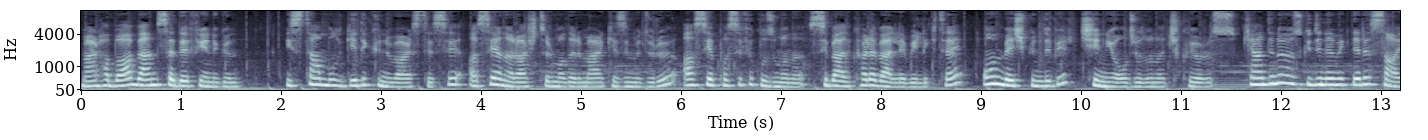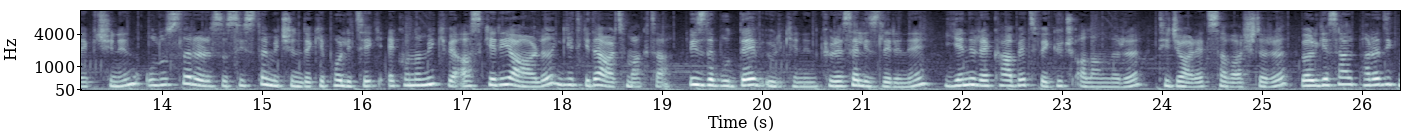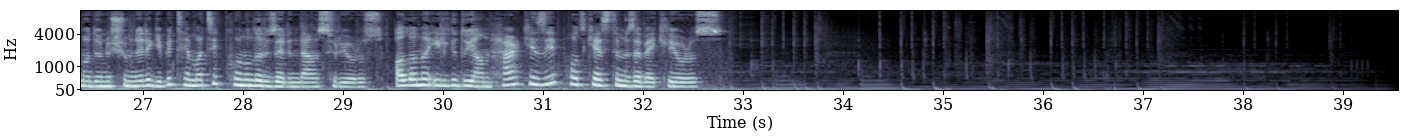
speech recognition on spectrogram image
Merhaba ben Sedef Yenigün. İstanbul Gedik Üniversitesi ASEAN Araştırmaları Merkezi Müdürü Asya Pasifik uzmanı Sibel Karabel'le birlikte 15 günde bir Çin yolculuğuna çıkıyoruz. Kendine özgü dinamiklere sahip Çin'in uluslararası sistem içindeki politik, ekonomik ve askeri ağırlığı gitgide artmakta. Biz de bu dev ülkenin küresel izlerini, yeni rekabet ve güç alanları, ticaret savaşları, bölgesel paradigma dönüşümleri gibi tematik konular üzerinden sürüyoruz. Alana ilgi duyan herkesi podcast'imize bekliyoruz.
